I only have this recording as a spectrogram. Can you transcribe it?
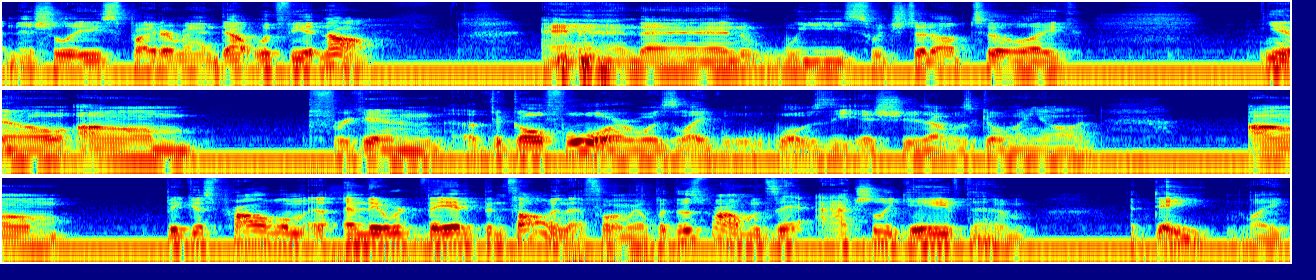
initially, Spider-Man dealt with Vietnam, and then we switched it up to like, you know, um, freaking uh, the Gulf War was like what was the issue that was going on. Um, biggest problem, and they were they had been following that formula, but this problem is they actually gave them a date. Like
